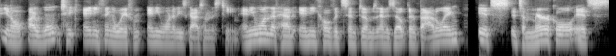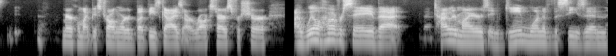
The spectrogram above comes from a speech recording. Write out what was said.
you know i won't take anything away from any one of these guys on this team. Anyone that had any covid symptoms and is out there battling it's it's a miracle. It's miracle might be a strong word, but these guys are rock stars for sure. I will, however, say that Tyler Myers in game one of the season,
